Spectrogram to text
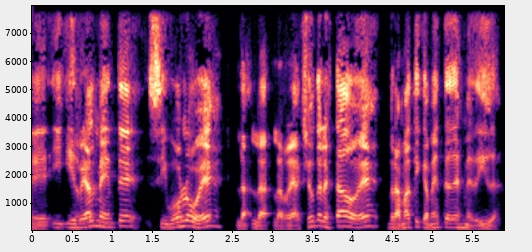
eh, y, realmente, si vos lo ves, la, reacción del Estado es dramáticamente desmedida.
